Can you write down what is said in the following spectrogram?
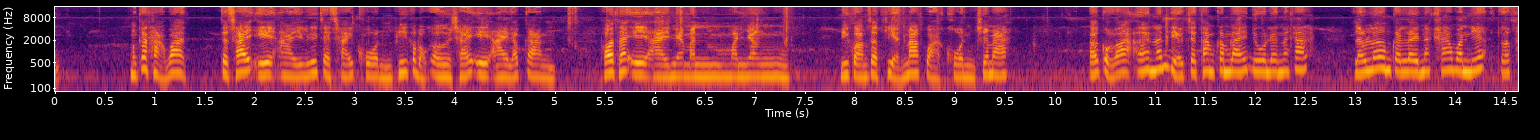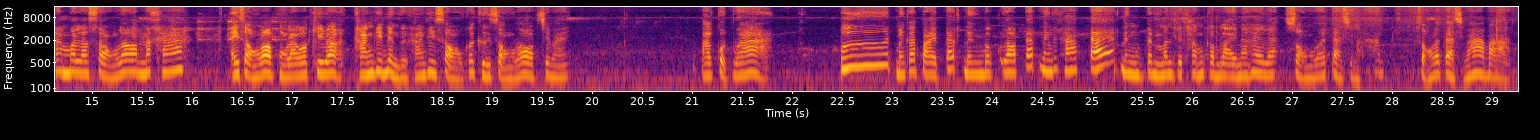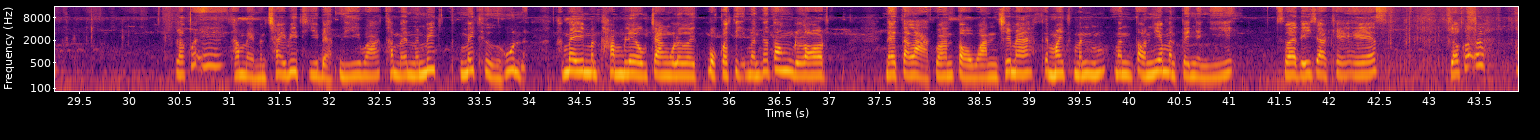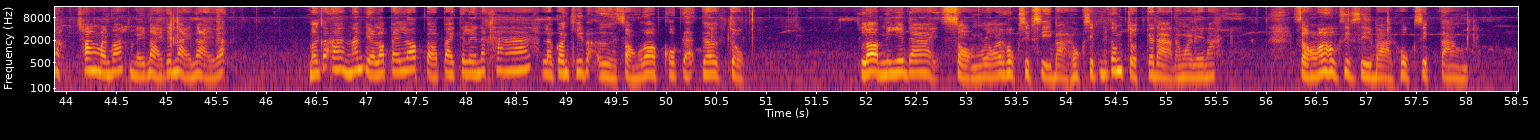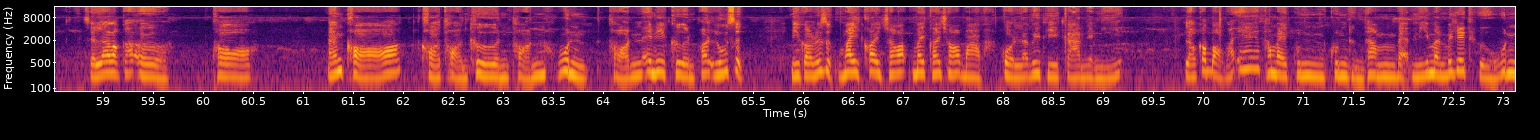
มันก็ถามว่าจะใช้ AI หรือจะใช้คน พี่ก็บอกเออใช้ AI แล้วกัน เพราะถ้า AI เนี่ยมันมันยังมีความเสถียรมากกว่าคนใช่ไหมปรากฏว่าเออนั้นเดี๋ยวจะทำกำไรให้ดูเลยนะคะ แล้วเริ่มกันเลยนะคะ วันนี้เราทำวันละสองรอบนะคะ ไอ้สองรอบของเราก็คิดว่าครั้งที่หนึ่งกับครั้งที่สองก็คือสองรอบใช่ไหมปรากฏว่าปื๊ดมันก็ไปแป๊บหนึ่งบอกรอแป๊บหนึ่งนะคะ แป๊บหนึ่งเป็นมันไปทำกำไรมาให้แล้วสองร้อยแปดสิบห้าสองร้อยแปดสิบห้าบาทเราก็เอ๊ะทำไมมันใช้วิธีแบบนี้วะทำไมมันไม่ไม่ถือหุ้น ทำไมมันทำเร็วจังเลย ปกติมันจะต้องรอในตลาดวันต่อวันใช่ไหมทำไมมันมันตอนนี้มันเป็นอย่างนี้ สวัสดีจาก KS แล้วก็เออช่างมันวะไหนๆก็ไหนๆแล้วมันก็อะนั้นเดี๋ยวเราไปรอบต่อไปกันเลยนะคะเราก็คิดว่าเออสองรอบครบแล้วเลิกจบ รอบนี้ได้สองร้อยหกสิบสี่บาทหกสิบนี่ต้องจดกระดาษออกมาเลยนะสองร้อยหกสิบสี่บาทหกสิบตังค์เสร็จแล้วเราก็เออ พอ นั้นขอขอถอนคืน ถอนหุ้น ถอนไอ้นี่คืน เพราะรู้สึกมีความรู้สึกไม่ค่อยชอบ ไม่ค่อยชอบมาพากลและวิธีการอย่างนี้ เราก็บอกว่า เอ๊ะทำไมคุณคุณถึงทำแบบนี้มันไม่ได้ถือหุ้น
